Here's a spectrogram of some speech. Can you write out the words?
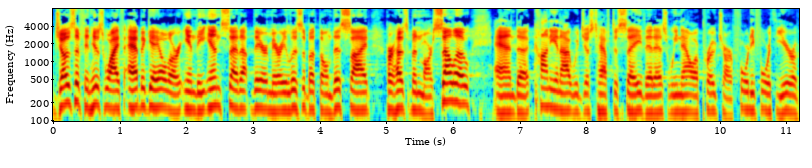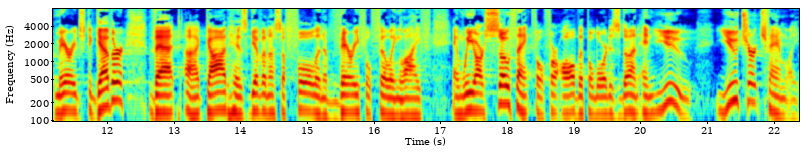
Joseph and his wife Abigail are in the inn set up there, Mary Elizabeth on this side, her husband Marcelo. And uh, Connie and I would just have to say that as we now approach our 44th year of marriage together, that uh, God has given us a full and a very fulfilling life. And we are so thankful for all that the Lord has done. And you, you church family,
